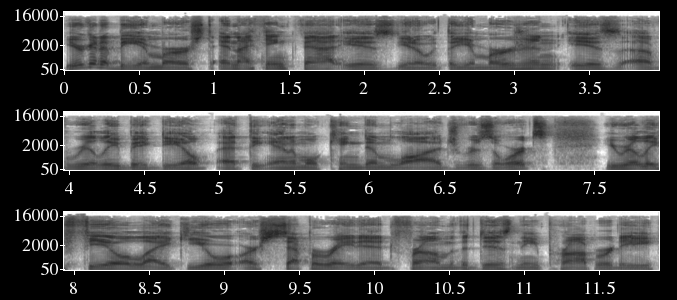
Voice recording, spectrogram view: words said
you're going to be immersed. And I think that is, you know, the immersion is a really big deal at the Animal Kingdom Lodge resorts. You really feel like you are separated from the Disney property,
